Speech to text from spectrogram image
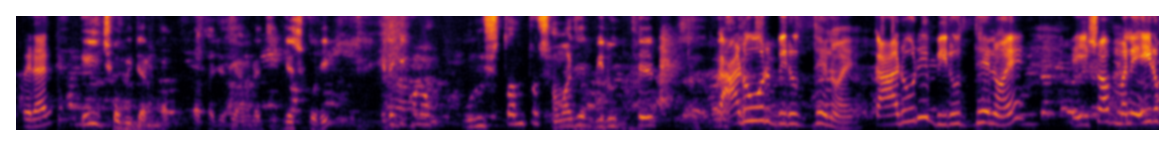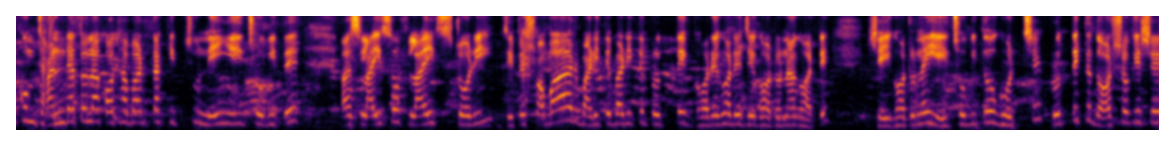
অপেরার। এই ছবিটার কথা যদি আমরা জিজ্ঞেস করি এটা কি কোনো পুরুষতন্ত্র সমাজের বিরুদ্ধে আহ, কারোর বিরুদ্ধে নয়। কারোরই বিরুদ্ধে নয়। এইসব মানে এইরকম ঝান্ডা তোলা কথাবার্তা কিচ্ছু নেই এই ছবিতে। স্লাইস অফ লাইফ স্টোরি যেটা সবার বাড়িতে বাড়িতে প্রত্যেক ঘরে ঘরে যে ঘটনা ঘটে সেই ঘটনাই এই ছবিতেও ঘটছে। প্রত্যেকটা দর্শক এসে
